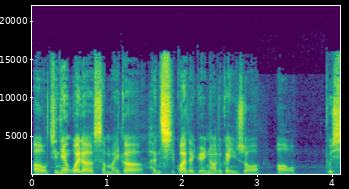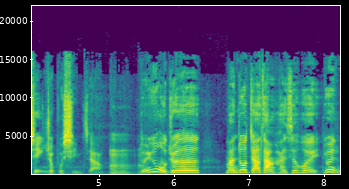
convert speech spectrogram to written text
呃，今天为了什么一个很奇怪的原因，然后就跟你说，哦，不行。就不行，这样，嗯嗯，对，因为我觉得。蛮多家长还是会，因为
